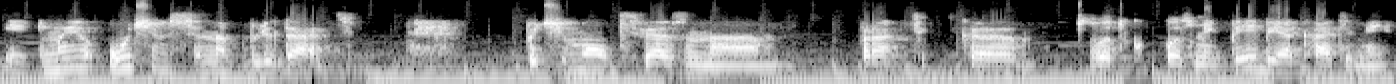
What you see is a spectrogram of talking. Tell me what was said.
и мы учимся наблюдать. Почему связана практика вот Cosmic Baby Academy,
